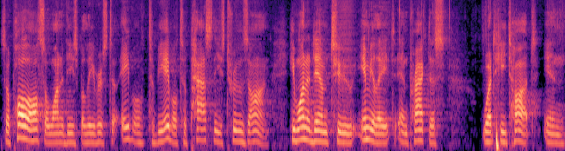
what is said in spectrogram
So Paul also wanted these believers to able to be able to pass these truths on. He wanted them to emulate and practice what he taught in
